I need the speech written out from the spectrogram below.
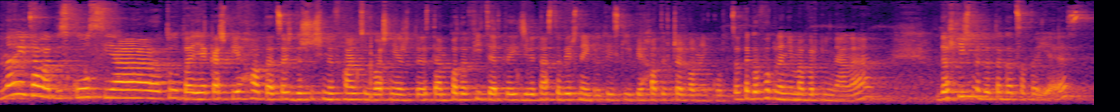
No i cała dyskusja, tutaj jakaś piechota, coś doszliśmy w końcu właśnie, że to jest tam podoficer tej XIX-wiecznej brytyjskiej piechoty w czerwonej kurtce. Tego w ogóle nie ma w oryginale. Doszliśmy do tego, co to jest.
